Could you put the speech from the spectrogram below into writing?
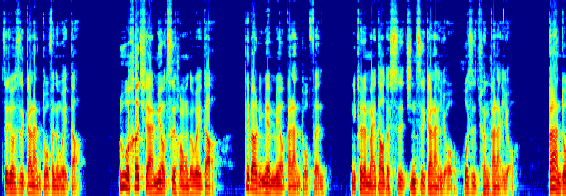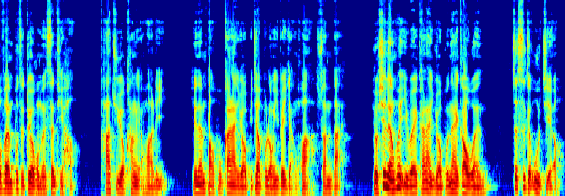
这就是橄榄多酚的味道。如果喝起来没有刺喉咙的味道，代表里面没有橄榄多酚，你可能买到的是精致橄榄油或是纯橄榄油。橄榄多酚不只对我们身体好，它具有抗氧化力。也能保护橄榄油比较不容易被氧化酸败。有些人会以为橄榄油不耐高温，这是个误解哦。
